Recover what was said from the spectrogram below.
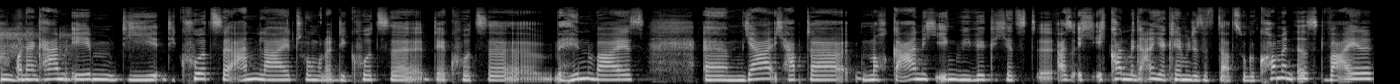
Mhm. Und dann kam eben die, die kurze Anleitung oder die kurze, der kurze Hinweis, ähm, ja, ich habe da noch gar nicht irgendwie wirklich jetzt jetzt, äh, also ich, ich konnte mir gar nicht erklären, wie das jetzt dazu gekommen ist, weil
